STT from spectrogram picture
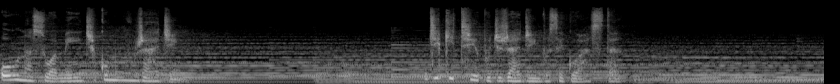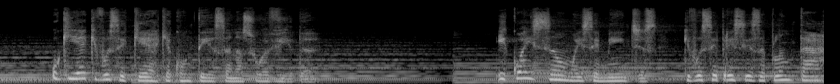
ou na sua mente como um jardim. De que tipo de jardim você gosta? O que é que você quer que aconteça na sua vida? E quais são as sementes que você precisa plantar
